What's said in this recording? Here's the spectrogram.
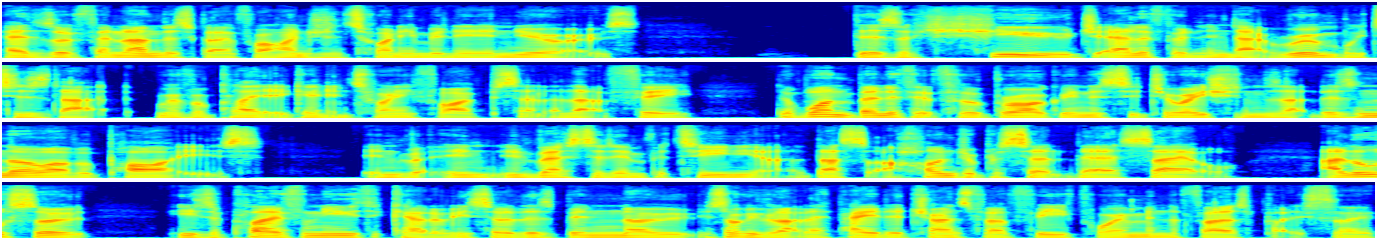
Enzo Fernandez going for 120 million euros, there's a huge elephant in that room, which is that River Plate are getting 25% of that fee. The one benefit for Braga in this situation is that there's no other parties in, in, invested in Vitinha. That's 100% their sale. And also, he's a player from the youth academy, so there's been no, it's not even like they paid a transfer fee for him in the first place. So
